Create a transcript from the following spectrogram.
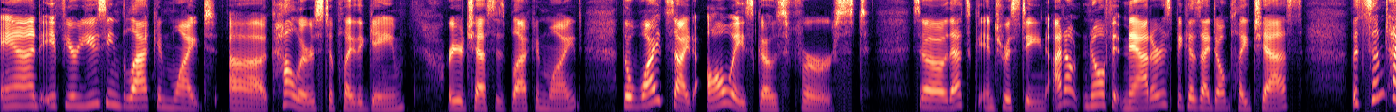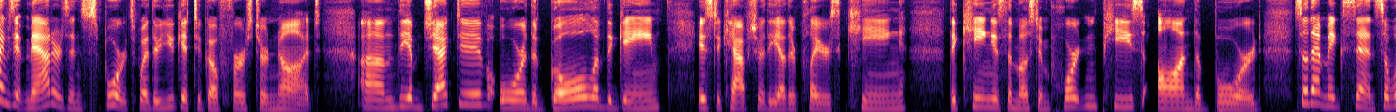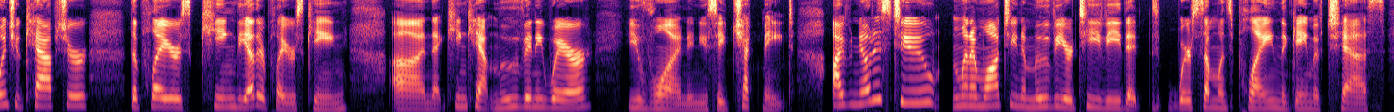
And if you're using black and white uh, colors to play the game, or your chess is black and white, the white side always goes first. So that's interesting. I don't know if it matters because I don't play chess, but sometimes it matters in sports whether you get to go first or not. Um, the objective or the goal of the game is to capture the other player's king. The king is the most important piece on the board. So that makes sense. So once you capture the player's king, the other player's king, uh, and that king can't move anywhere, you've won and you say checkmate. I've noticed too when I'm watching a movie or TV that where someone's playing the game of chess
